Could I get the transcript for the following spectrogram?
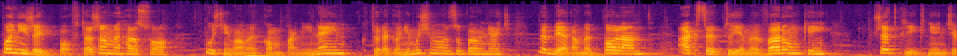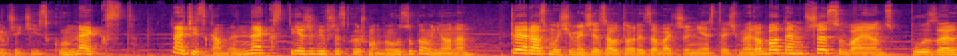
Poniżej powtarzamy hasło, później mamy company name, którego nie musimy uzupełniać, wybieramy Poland, akceptujemy warunki, przed kliknięciem przycisku Next. Naciskamy Next, jeżeli wszystko już mamy uzupełnione. Teraz musimy się zautoryzować, że nie jesteśmy robotem, przesuwając puzzle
